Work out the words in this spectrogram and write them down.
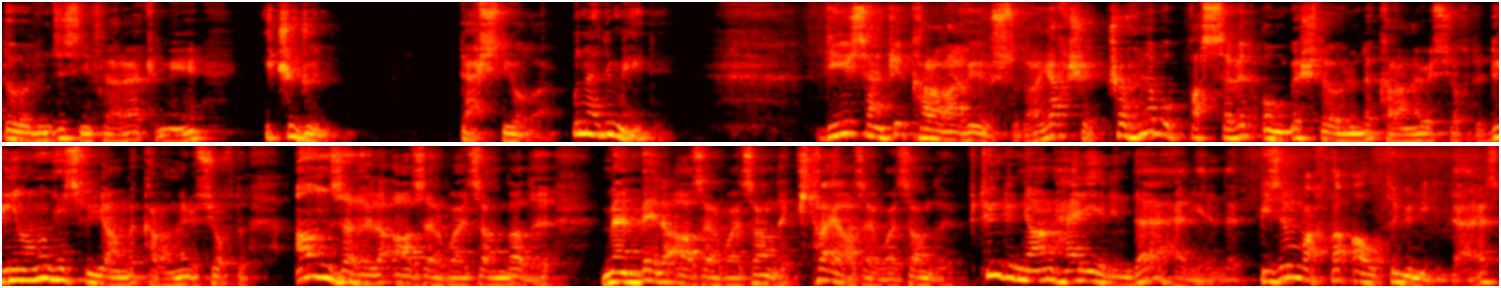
4-cü siniflərə kimi 2 gün dərslik olar. Bu nə deməkdir? Deyirsən ki, koronavirusdur da. Yaxşı, köhnə bu postsovet 15 dövründə koronavirus yoxdur. Dünyanın heç bir yanında koronavirus yoxdur. Ancaq elə Azərbaycandadır. Mənbə elə Azərbaycandır, Kitay Azərbaycandır. Bütün dünyanın hər yerində, hər yerində. Bizim vaxtda 6 gün idi dərs.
